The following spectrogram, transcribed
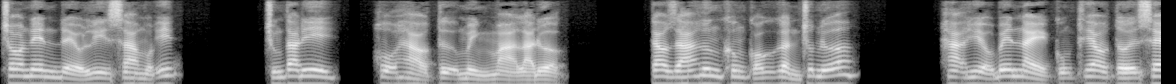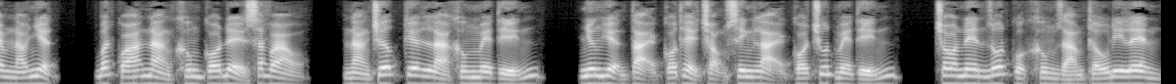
cho nên đều ly xa một ít. Chúng ta đi, hộ hảo tự mình mà là được. Cao giá hưng không có gần chút nữa. Hạ hiểu bên này cũng theo tới xem náo nhiệt, bất quá nàng không có để sắt vào, nàng trước kia là không mê tín, nhưng hiện tại có thể trọng sinh lại có chút mê tín, cho nên rốt cuộc không dám thấu đi lên.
